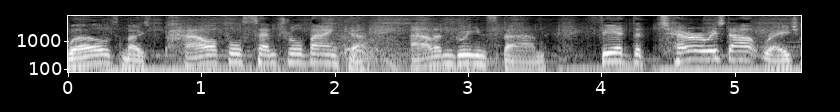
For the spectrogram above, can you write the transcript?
world's most powerful central banker, Alan Greenspan, feared the terrorist outrage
